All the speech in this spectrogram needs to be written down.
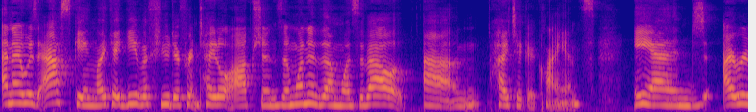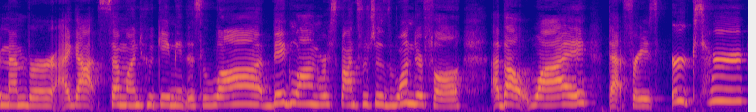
And I was asking, like, I gave a few different title options, and one of them was about um, high ticket clients. And I remember I got someone who gave me this long, big, long response, which was wonderful about why that phrase irks her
